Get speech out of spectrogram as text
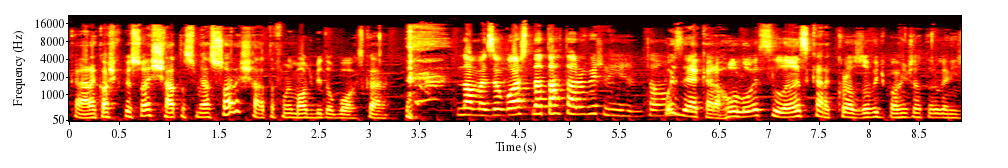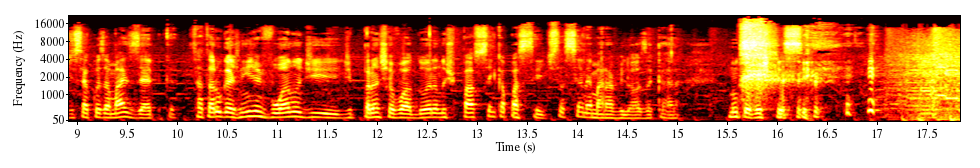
Caraca, eu acho que o pessoal é chato, assim, a Sora é chata falando mal de Beetleborgs, cara. Não, mas eu gosto da Tartarugas Ninja, então... Pois é, cara, rolou esse lance, cara, crossover de Power Rangers e Tartaruga Ninja, isso é a coisa mais épica. Tartarugas Ninja voando de, de prancha voadora no espaço sem capacete. Essa cena é maravilhosa, cara. Nunca vou esquecer.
